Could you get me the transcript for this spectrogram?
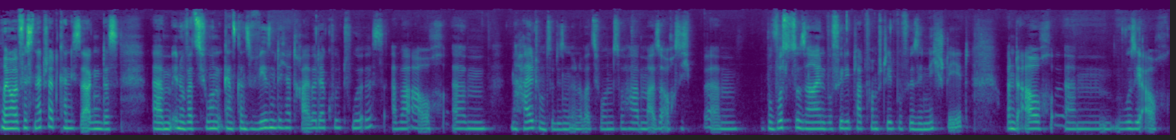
sagen wir mal, für Snapchat kann ich sagen, dass ähm, Innovation ganz, ganz wesentlicher Treiber der Kultur ist, aber auch ähm, eine Haltung zu diesen Innovationen zu haben, also auch sich ähm, bewusst zu sein, wofür die Plattform steht, wofür sie nicht steht und auch, ähm, wo sie auch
